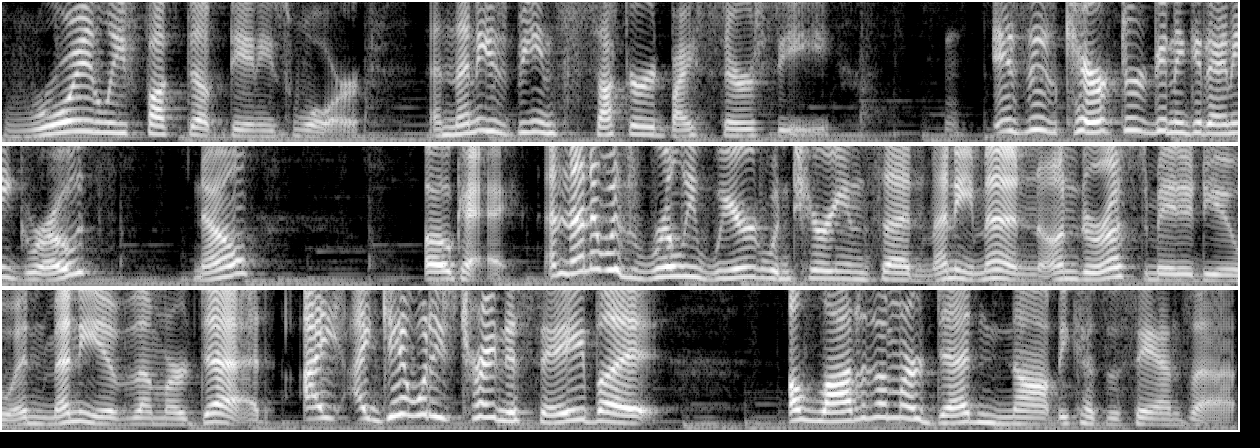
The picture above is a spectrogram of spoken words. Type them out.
royally fucked up Dany's war, and then he's being suckered by Cersei is his character gonna get any growth? No? Okay. And then it was really weird when Tyrion said, Many men underestimated you, and many of them are dead. I, I get what he's trying to say, but a lot of them are dead not because of Sansa.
